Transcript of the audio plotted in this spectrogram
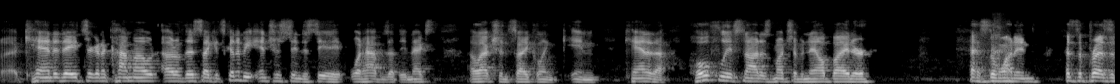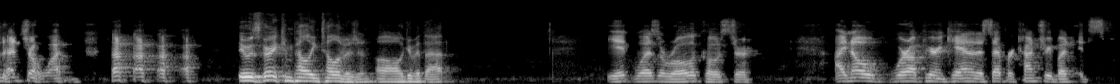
uh, candidates are going to come out out of this. Like it's going to be interesting to see what happens at the next election cycle in, in Canada. Hopefully, it's not as much of a nail biter as the one in as the presidential one. It was very compelling television. I'll give it that. it was a roller coaster. I know we're up here in Canada, separate country, but it's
